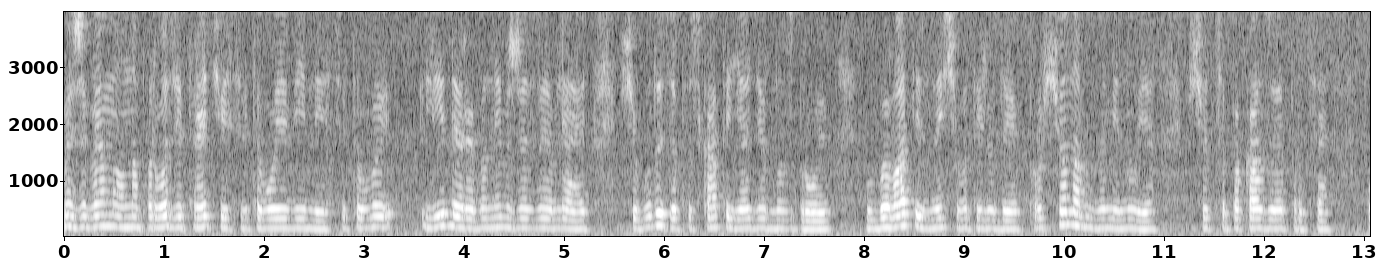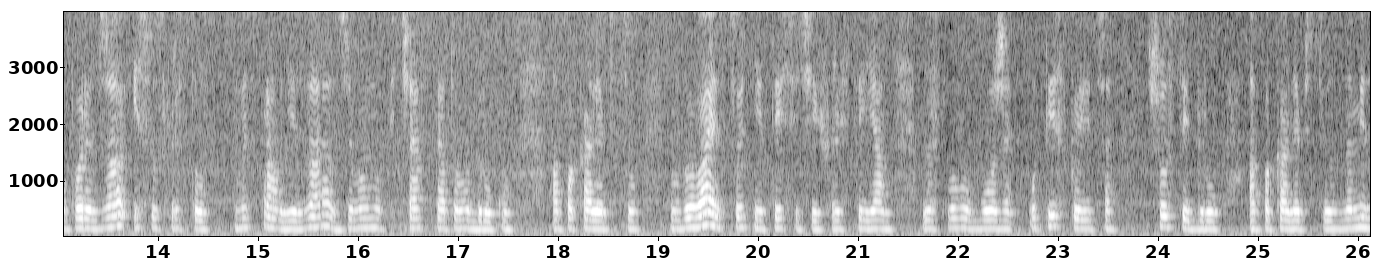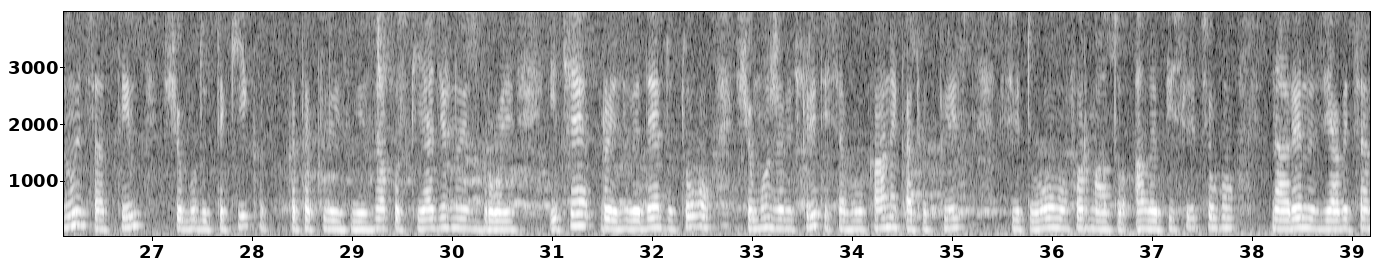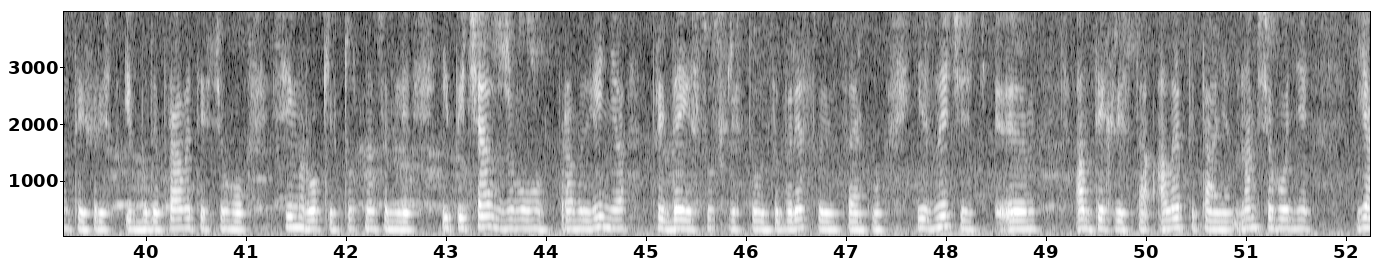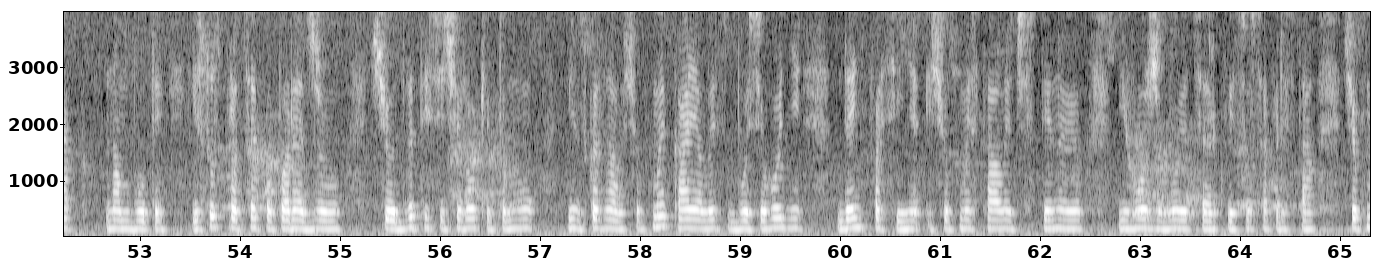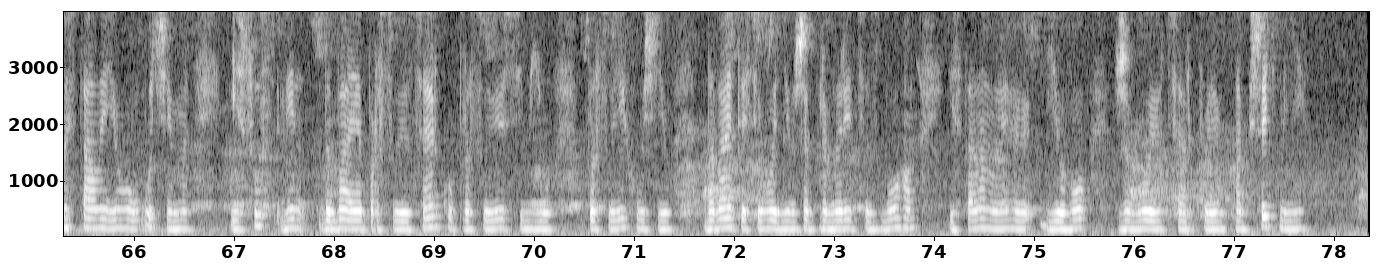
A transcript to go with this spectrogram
Ми живемо на порозі третьої світової війни. Світові лідери вони вже заявляють, що будуть запускати ядерну зброю, вбивати і знищувати людей. Про що нам знамінує? Що це показує про це? Попереджав Ісус Христос. Ми справді зараз живемо під час п'ятого друку апокаліпсису. Вбивають сотні тисячі християн за слово Боже, утискується шостий друк апокаліпсису. Знаменується тим, що будуть такі ка- катаклізми, запуск ядерної зброї, і це призведе до того, що може відкритися вулкани катаклізм світового формату. Але після цього на арену з'явиться антихрист і буде правити всього сім років тут на землі. І під час живого правління прийде Ісус Христос, забере свою церкву і знищить е, антихриста. Але питання нам сьогодні як нам бути? Ісус про це попереджував, що 2000 років тому Він сказав, щоб ми каялись, бо сьогодні день спасіння, і щоб ми стали частиною Його живої церкви Ісуса Христа, щоб ми стали Його учнями. Ісус Він дбає про свою церкву, про свою сім'ю, про своїх учнів. Давайте сьогодні вже примиритися з Богом і станемо Його живою церквою. Напишіть мені.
